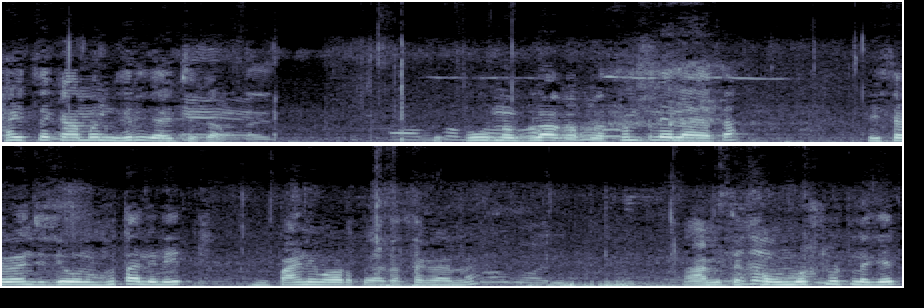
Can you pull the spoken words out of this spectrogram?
खायचं काम आणि घरी जायचं काम. पूर्ण ब्लॉग आपला संपलेला आहे आता. हे सगळ्यांचे जेवण होत आलेले आहेत. मी पाणी वाढतोय आता सगळ्यांना. आम्ही तर खाऊन बसलोच लगेच.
